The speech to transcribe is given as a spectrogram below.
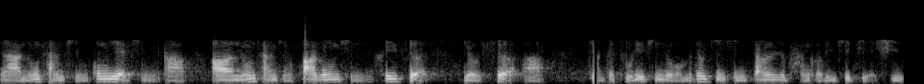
啊农产品、工业品啊啊农产品、化工品、黑色、有色啊这样的主力品种，我们都进行当日盘口的一些解析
